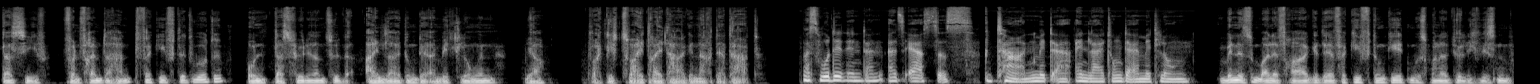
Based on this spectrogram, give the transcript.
dass sie von fremder Hand vergiftet wurde. Und das führte dann zur Einleitung der Ermittlungen, ja, praktisch zwei, drei Tage nach der Tat. Was wurde denn dann als erstes getan mit der Einleitung der Ermittlungen? Wenn es um eine Frage der Vergiftung geht, muss man natürlich wissen,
